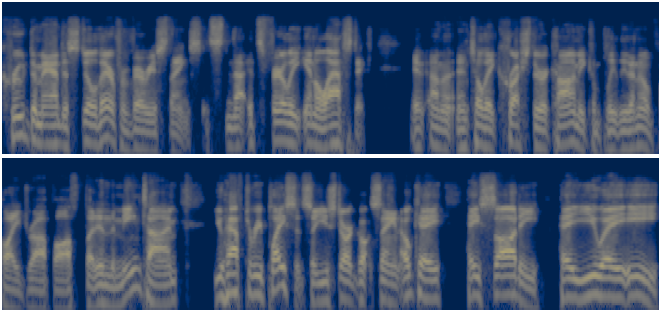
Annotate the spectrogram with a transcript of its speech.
crude demand is still there for various things. It's not. It's fairly inelastic um, until they crush their economy completely, then it'll probably drop off. But in the meantime, you have to replace it. So you start go- saying, okay, hey, Saudi, hey, UAE,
